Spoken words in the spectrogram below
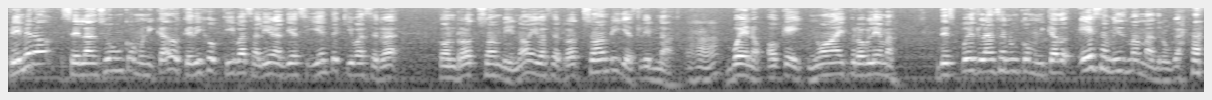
Primero se lanzó un comunicado que dijo que iba a salir al día siguiente, que iba a cerrar con Rod Zombie, ¿no? Iba a ser Rod Zombie y Slipknot. Ajá. Bueno, ok, no hay problema. Después lanzan un comunicado esa misma madrugada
